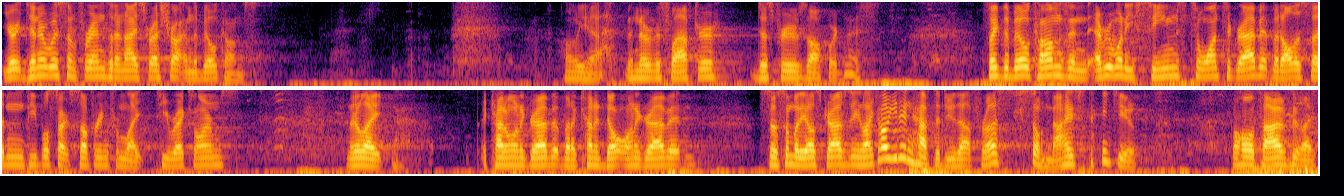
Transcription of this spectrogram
You're at dinner with some friends at a nice restaurant and the bill comes. Oh, yeah, the nervous laughter disproves awkwardness. It's like the bill comes and everybody seems to want to grab it, but all of a sudden people start suffering from like T Rex arms. And they're like, I kind of want to grab it, but I kind of don't want to grab it. So somebody else grabs it and you're like, oh, you didn't have to do that for us. You're so nice. Thank you. The whole time you're like,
